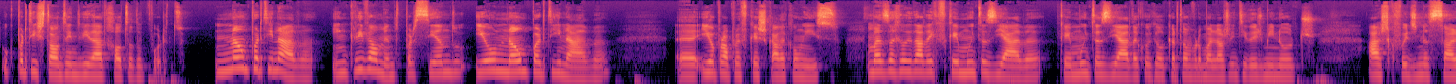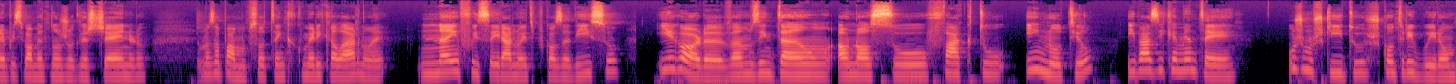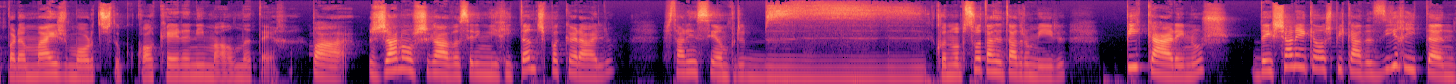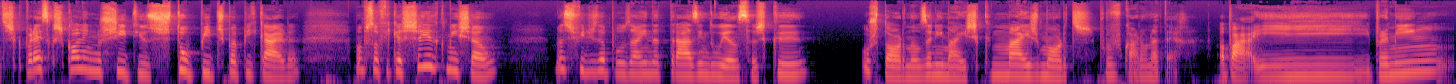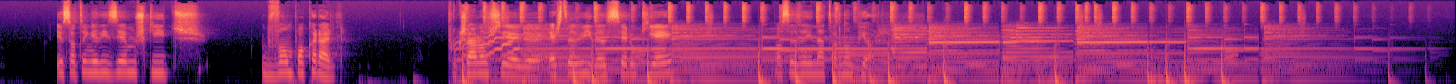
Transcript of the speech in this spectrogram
O que partiste ontem devido à derrota do Porto? Não parti nada. Incrivelmente parecendo, eu não parti nada. Eh, e eu própria fiquei chocada com isso mas a realidade é que fiquei muito aziada, fiquei muito aziada com aquele cartão vermelho aos 22 minutos. Acho que foi desnecessário, principalmente num jogo deste género. Mas opá, uma pessoa tem que comer e calar, não é? Nem fui sair à noite por causa disso. E agora vamos então ao nosso facto inútil. E basicamente é: os mosquitos contribuíram para mais mortes do que qualquer animal na Terra. Pá, já não chegava a serem irritantes para caralho, estarem sempre quando uma pessoa está a tentar dormir, picarem-nos, deixarem aquelas picadas irritantes que parece que escolhem os sítios estúpidos para picar, uma pessoa fica cheia de comichão, mas os filhos da pousa ainda trazem doenças que os tornam os animais que mais mortes provocaram na Terra. Opa, e para mim, eu só tenho a dizer: mosquitos vão para o caralho. Porque já não chega esta vida a ser o que é, vocês ainda a tornam pior.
